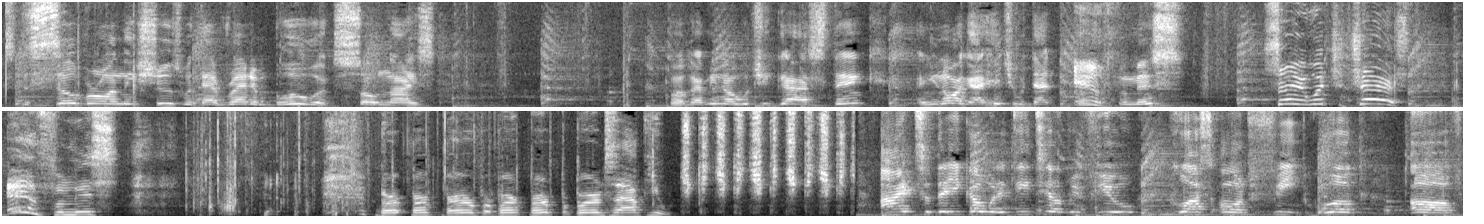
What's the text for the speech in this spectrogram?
The silver on these shoes with that red and blue looks so nice. But let me know what you guys think. And you know I gotta hit you with that infamous. Say it with your chest. Infamous. burp, burp, burp, burp, burp, burp, bird's eye view. Alright, so there you go with a detailed review plus on feet look of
